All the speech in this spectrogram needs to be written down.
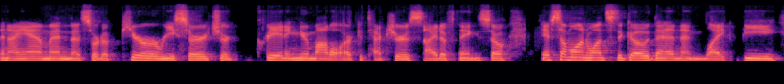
than I am in the sort of pure research or creating new model architectures side of things. So if someone wants to go then and like be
